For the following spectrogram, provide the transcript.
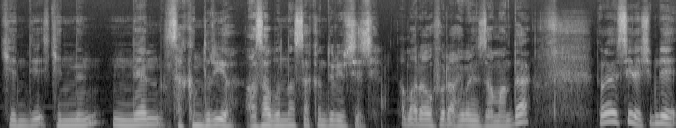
kendi kendinden sakındırıyor. Azabından sakındırıyor sizi. Ama Rauf-ur Rahim aynı zamanda. Dolayısıyla şimdi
